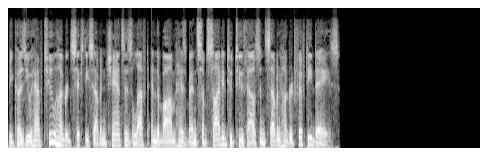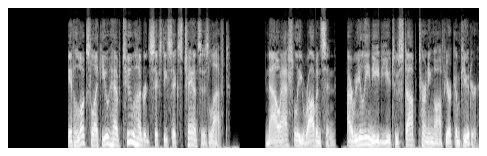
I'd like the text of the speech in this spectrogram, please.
because you have 267 chances left and the bomb has been subsided to 2,750 days. It looks like you have 266 chances left. Now Ashley Robinson, I really need you to stop turning off your computer.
